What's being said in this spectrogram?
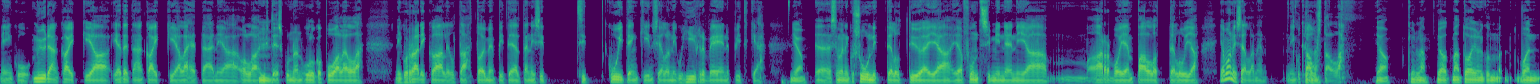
niin kuin myydään kaikkia, jätetään kaikkia, lähetään ja ollaan mm. yhteiskunnan ulkopuolella niin kuin radikaalilta toimenpiteeltä, niin sitten sit kuitenkin siellä on niin kuin hirveän pitkä Joo. semmoinen niin kuin suunnittelutyö ja, ja funtsiminen ja arvojen pallottelu ja, ja moni sellainen niin kuin taustalla. Joo, kyllä. Joo, mä toi, niin kuin, voin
